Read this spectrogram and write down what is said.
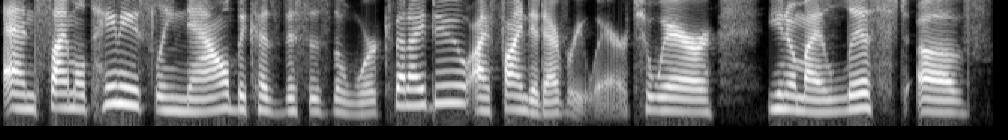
and simultaneously now because this is the work that i do i find it everywhere to where you know my list of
